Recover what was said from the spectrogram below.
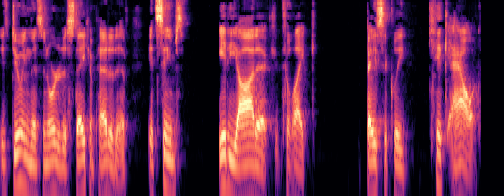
is doing this in order to stay competitive, it seems idiotic to like basically kick out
